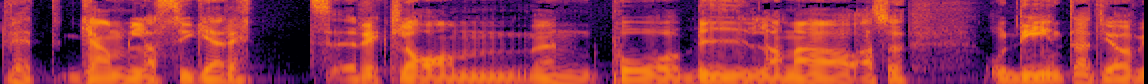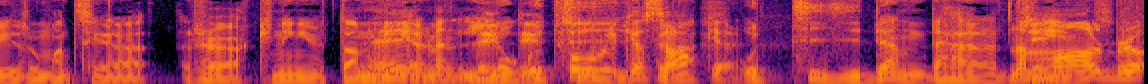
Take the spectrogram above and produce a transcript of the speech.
du vet, gamla cigarettreklamen på bilarna. Alltså, och det är inte att jag vill romantisera rökning utan Nej, mer men det- är två logotyperna olika saker. och tiden. Det här att När James... Marlboro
